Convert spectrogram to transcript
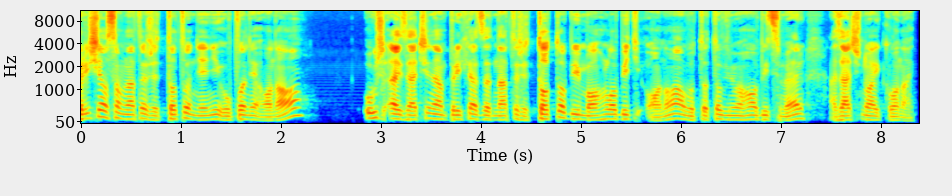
prišiel som na to, že toto není úplne ono, už aj začínam prichádzať na to, že toto by mohlo byť ono, alebo toto by mohlo byť smer a začnú aj konať.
